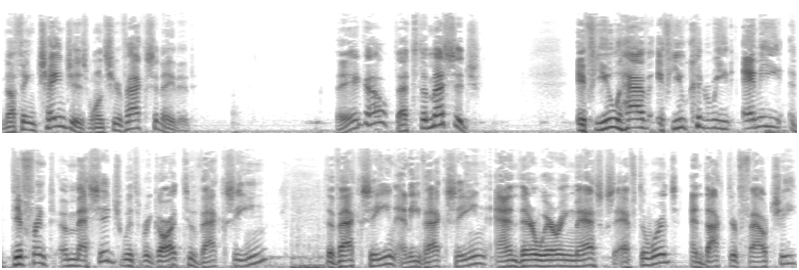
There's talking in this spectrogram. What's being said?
nothing changes once you're vaccinated. There you go. That's the message. If you have, if you could read any different message with regard to vaccine, the vaccine, any vaccine, and they're wearing masks afterwards, and Dr. Fauci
